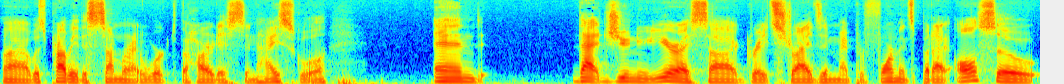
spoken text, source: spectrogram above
uh, was probably the summer I worked the hardest in high school. And that junior year, I saw great strides in my performance, but I also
